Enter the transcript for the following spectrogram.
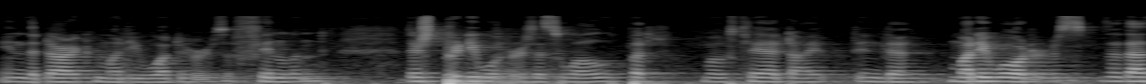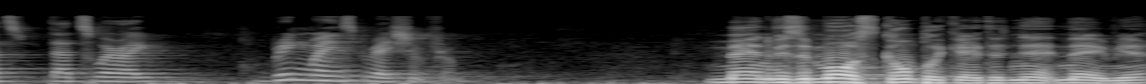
in the dark, muddy waters of Finland. There's pretty waters as well, but mostly I dived in the muddy waters. So that's, that's where I bring my inspiration from. Man with the most complicated na name, yeah?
